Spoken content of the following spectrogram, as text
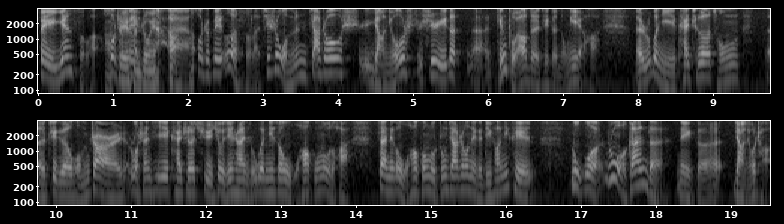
被淹死了，或者被、很重要，哎，或者被饿死了。其实我们加州是养牛是是一个呃挺主要的这个农业哈，呃，如果你开车从呃，这个我们这儿洛杉矶开车去旧金山，如果你走五号公路的话，在那个五号公路中加州那个地方，你可以路过若干的那个养牛场，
